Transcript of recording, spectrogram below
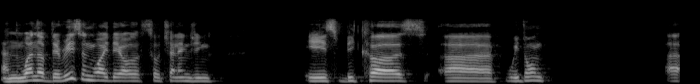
And one of the reasons why they are so challenging is because uh, we don't, uh,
